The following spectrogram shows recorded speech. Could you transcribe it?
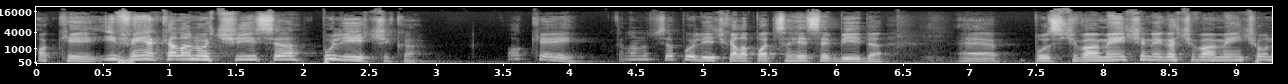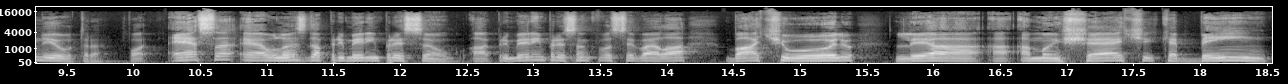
ok. E vem aquela notícia política. Ok, aquela notícia política ela pode ser recebida é, positivamente, negativamente ou neutra. Essa é o lance da primeira impressão. A primeira impressão que você vai lá, bate o olho, lê a, a, a manchete, que é bem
